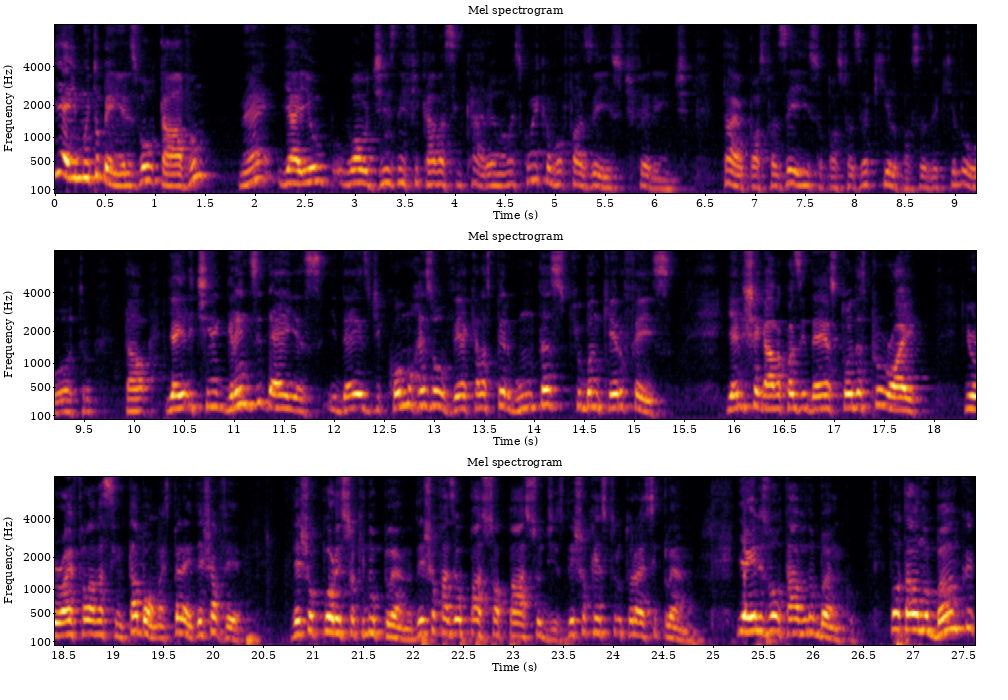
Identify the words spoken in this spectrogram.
E aí, muito bem, eles voltavam, né? E aí o, Walt Disney ficava assim, caramba, mas como é que eu vou fazer isso diferente? Tá, eu posso fazer isso, eu posso fazer aquilo, eu posso fazer aquilo outro, tal. E aí ele tinha grandes ideias, ideias de como resolver aquelas perguntas que o banqueiro fez. E aí ele chegava com as ideias todas para o Roy. E o Roy falava assim: tá bom, mas peraí, deixa eu ver. Deixa eu pôr isso aqui no plano, deixa eu fazer o passo a passo disso, deixa eu reestruturar esse plano. E aí eles voltavam no banco. Voltavam no banco e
